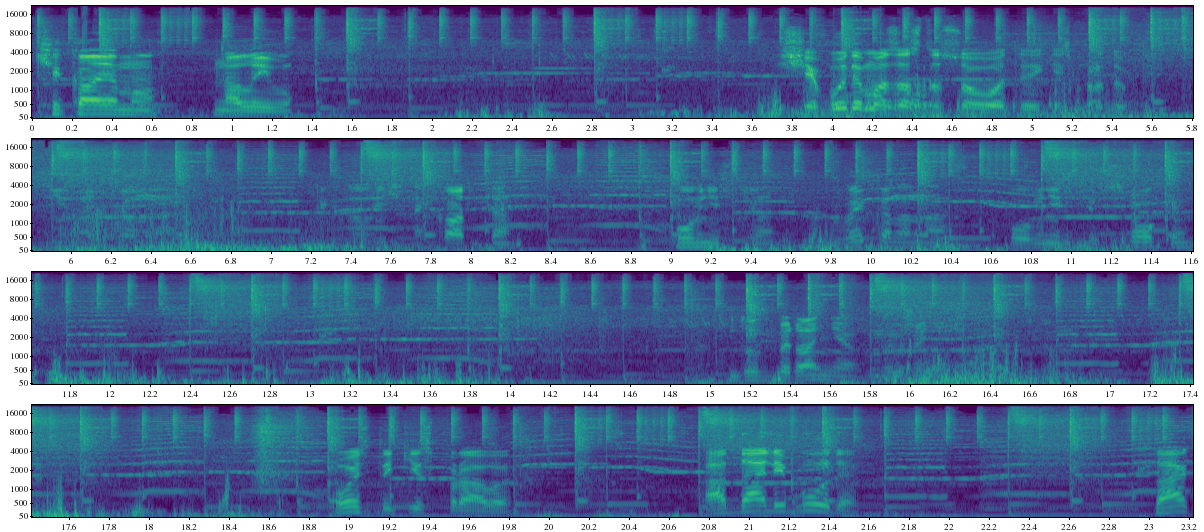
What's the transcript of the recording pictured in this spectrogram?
Чекаємо наливу. Ще будемо застосовувати якісь продукти. І на цьому технологічна карта повністю виконана, повністю в сроки. До збирання ми вже нічого не будемо. Ось такі справи. А далі буде. Так?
